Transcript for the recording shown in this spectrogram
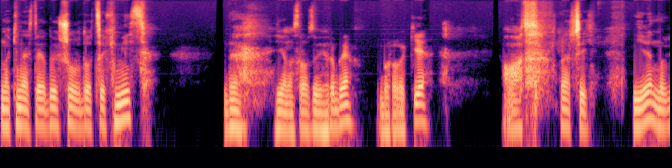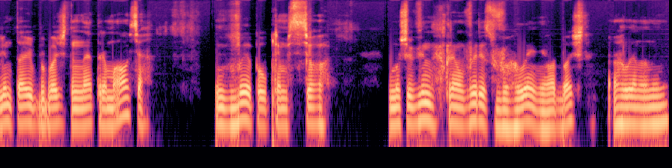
На кінець я дійшов до цих місць, де є у нас розові гриби, боровики. От, перший є, але він, так би бачите, не тримався. Випав прямо з цього. Тому що він прям виріс в глині, от бачите, глина на.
